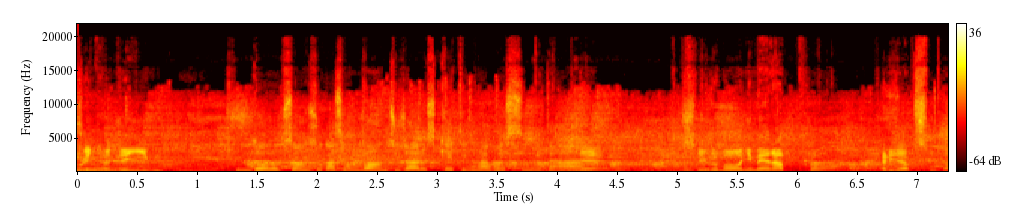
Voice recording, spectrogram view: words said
우린 현재 2위. 김동욱 선수가 3번 주자로 스케이팅을 하고 있습니다. 네. 지금원이 맨 앞으로 자리 잡습니다.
